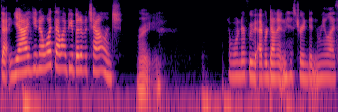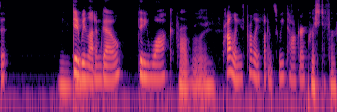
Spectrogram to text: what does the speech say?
That yeah, you know what? That might be a bit of a challenge. Right. I wonder if we've ever done it in history and didn't realize it. Did we let him go? Did he walk? Probably. Probably. He's probably a fucking sweet talker. Christopher.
